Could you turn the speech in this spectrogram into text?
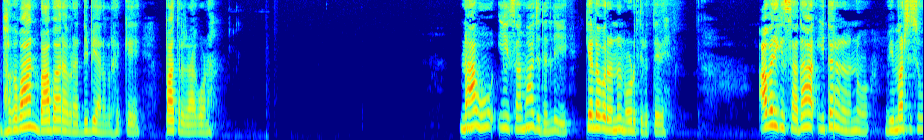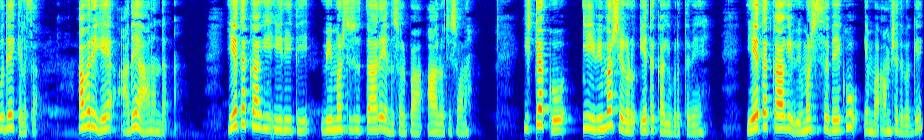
ಭಗವಾನ್ ಬಾಬಾರವರ ದಿವ್ಯ ಅನುಗ್ರಹಕ್ಕೆ ಪಾತ್ರರಾಗೋಣ. ನಾವು ಈ ಸಮಾಜದಲ್ಲಿ ಕೆಲವರನ್ನು ನೋಡುತ್ತಿರುತ್ತೇವೆ. ಅವರಿಗೆ ಸದಾ ಇತರರನ್ನು ವಿಮರ್ಶಿಸುವುದೇ ಕೆಲಸ. ಅವರಿಗೆ ಅದೇ ಆನಂದ. ಏತಕ್ಕಾಗಿ ಈ ರೀತಿ ವಿಮರ್ಶಿಸುತ್ತಾರೆ ಎಂದು ಸ್ವಲ್ಪ ಆಲೋಚಿಸೋಣ. ಇಷ್ಟಕ್ಕೂ ಈ ವಿಮರ್ಶೆಗಳು ಏತಕ್ಕಾಗಿ ಬರುತ್ತವೆ? ಏತಕ್ಕಾಗಿ ವಿಮರ್ಶಿಸಬೇಕು ಎಂಬ ಅಂಶದ ಬಗ್ಗೆ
